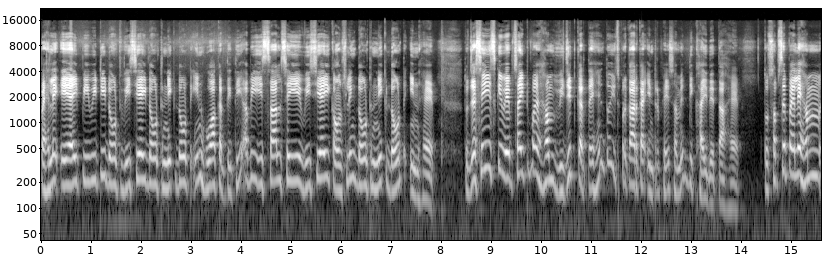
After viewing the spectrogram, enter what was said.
पहले A I P V T dot V C I dot nic dot in हुआ करती थी। अभी इस साल से ये V C I counselling dot nic dot in है। तो जैसे ही इसकी वेबसाइट पर हम विज़िट करते हैं तो इस प्रकार का इंटरफेस हमें दिखाई देता है। तो सबसे पहले हम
